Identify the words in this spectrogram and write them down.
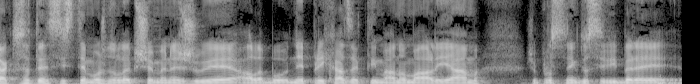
takto sa ten systém možno lepšie manažuje, alebo neprichádza k tým anomáliám, že proste niekto si vybere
